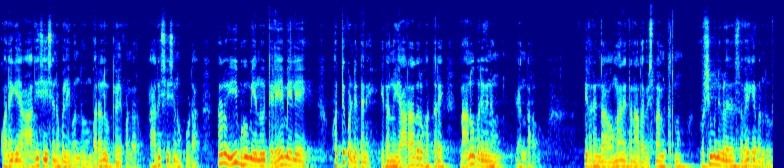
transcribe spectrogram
ಕೊನೆಗೆ ಆದಿಶೇಷನ ಬಳಿ ಬಂದು ಬರಲು ಕೇಳಿಕೊಂಡರು. ಆದಿಶೇಷನು ಕೂಡ, ನಾನು ಈ ಭೂಮಿಯನ್ನು ತಲೆಯ ಮೇಲೆ ಹೊತ್ತಿಕೊಂಡಿದ್ದೇನೆ. ಇದನ್ನು ಯಾರಾದರೂ ಹೊತ್ತರೆ ನಾನು ಬರುವೆನು ಎಂದರು. ಇದರಿಂದ ಅವಮಾನಿತನಾದ ವಿಶ್ವಾಮಿತ್ರನು ಋಷಿಮುನಿಗಳ ಸಭೆಗೆ ಬಂದು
